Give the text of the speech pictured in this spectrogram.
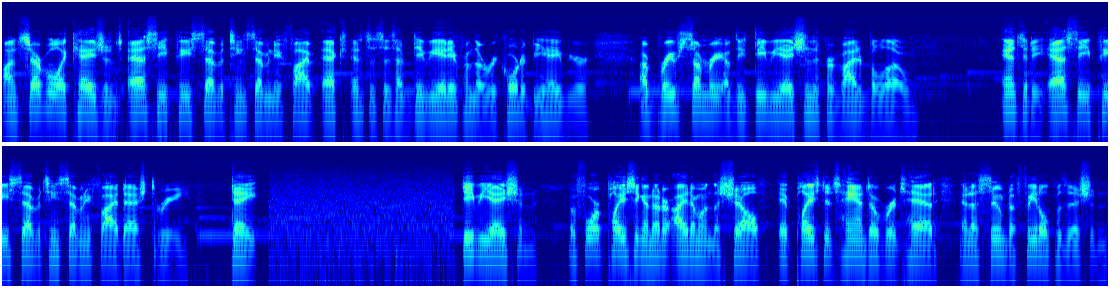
On several occasions, SCP-1775-X instances have deviated from their recorded behavior. A brief summary of these deviations is provided below. Entity SCP-1775-3 Date Deviation before placing another item on the shelf, it placed its hands over its head and assumed a fetal position.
